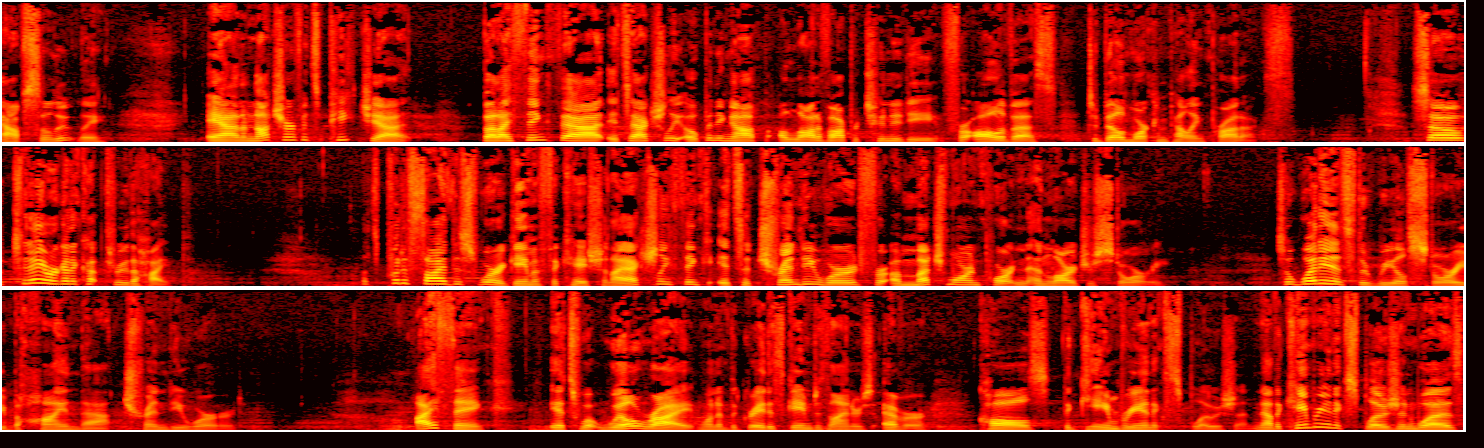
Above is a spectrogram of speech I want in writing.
Absolutely. And I'm not sure if it's peaked yet, but I think that it's actually opening up a lot of opportunity for all of us to build more compelling products. So today we're going to cut through the hype. Let's put aside this word, gamification. I actually think it's a trendy word for a much more important and larger story. So, what is the real story behind that trendy word? I think it's what Will Wright, one of the greatest game designers ever, calls the Cambrian explosion. Now, the Cambrian explosion was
